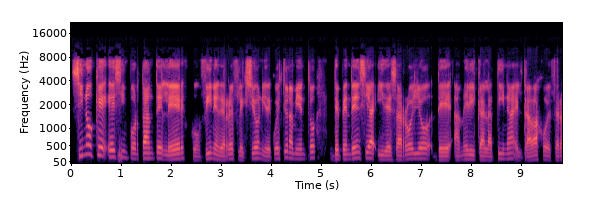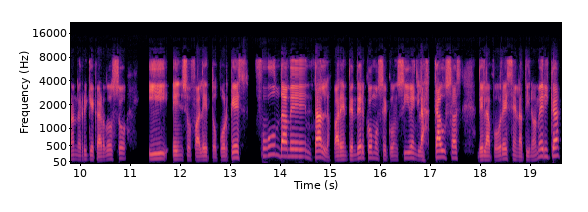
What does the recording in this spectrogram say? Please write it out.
sino que es importante leer con fines de reflexión y de cuestionamiento dependencia y desarrollo de América Latina, el trabajo de Fernando Enrique Cardoso y Enzo Faleto, porque es fundamental para entender cómo se conciben las causas de la pobreza en Latinoamérica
